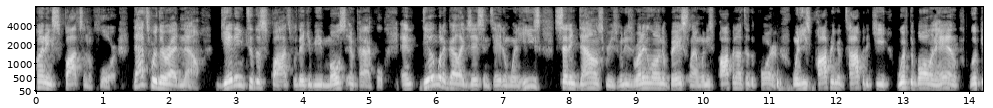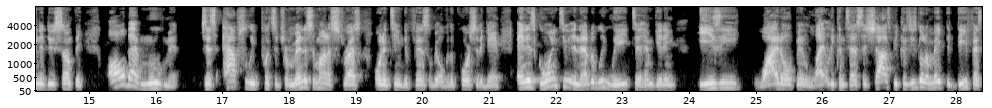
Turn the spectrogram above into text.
hunting spots on the floor. That's where they're at now. Getting to the spots where they can be most impactful and dealing with a guy like Jayson Tatum when he's setting down screens, when he's running along the baseline, when he's popping out to the corner, when he's popping up top of the key with the ball in hand, looking to do something. All that movement just absolutely puts a tremendous amount of stress on a team defensively over the course of the game. And it's going to inevitably lead to him getting easy wide open, lightly contested shots because he's going to make the defense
